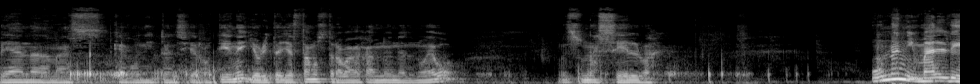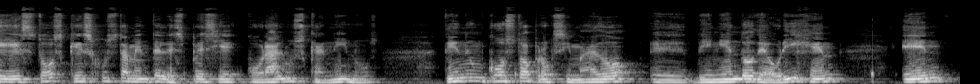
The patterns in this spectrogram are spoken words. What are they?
Vean nada más qué bonito encierro tiene. Y ahorita ya estamos trabajando en el nuevo. Es una selva. Un animal de estos, que es justamente la especie Corallus caninus, tiene un costo aproximado eh, viniendo de origen en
